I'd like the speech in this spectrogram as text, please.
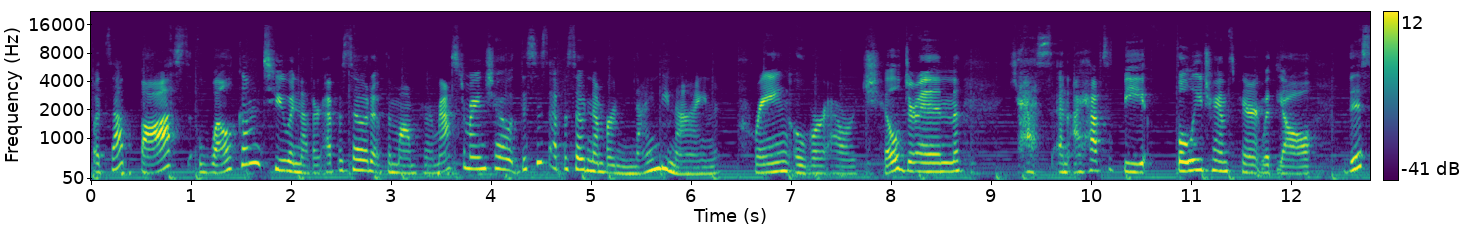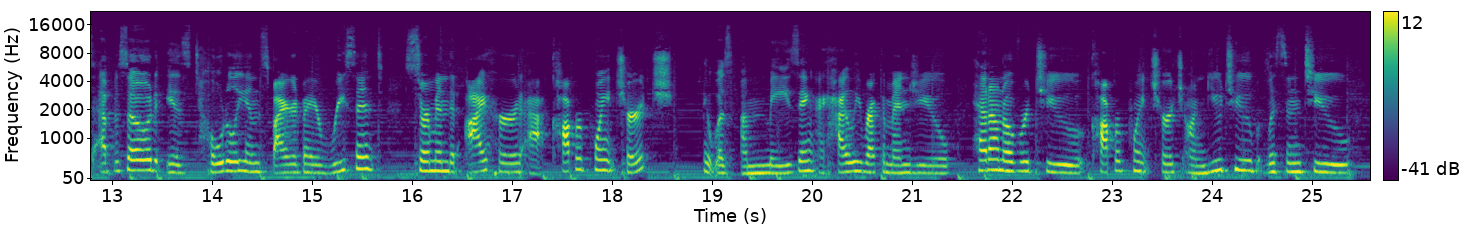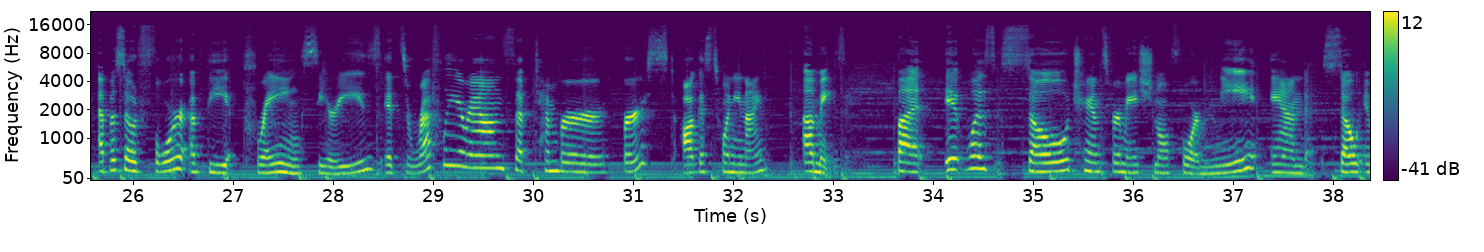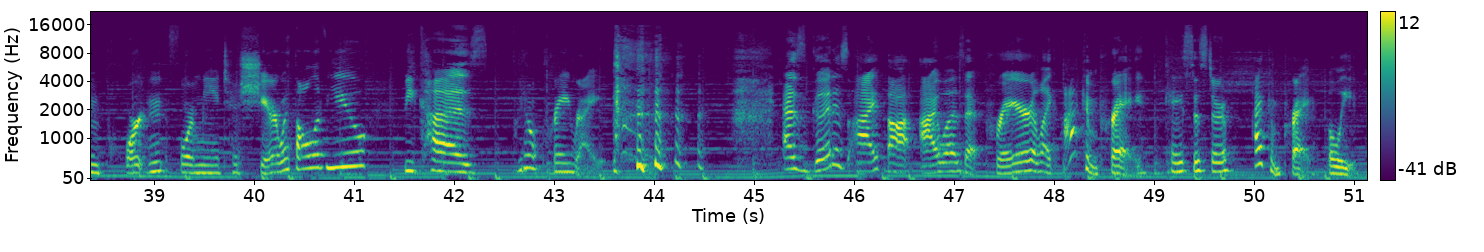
What's up, boss? Welcome to another episode of the Mompreneur Mastermind Show. This is episode number 99 Praying Over Our Children. Yes, and I have to be fully transparent with y'all. This episode is totally inspired by a recent sermon that I heard at Copper Pointe Church. It was amazing. I highly recommend you head on over to Copper Pointe Church on YouTube, listen to episode four of the praying series. It's roughly around September 1st, August 29th. Amazing. But it was so transformational for me and so important for me to share with all of you because we don't pray right. as good as I thought I was at prayer, like I can pray, okay, sister? I can pray, believe.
